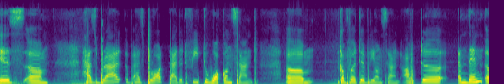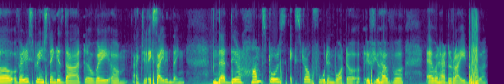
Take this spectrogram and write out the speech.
is um, has, broad, has broad padded feet to walk on sand um, comfortably on sand after and then uh, a very strange thing is that a very um, actually exciting thing that their hump stores extra food and water. If you have uh, ever had a ride on,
